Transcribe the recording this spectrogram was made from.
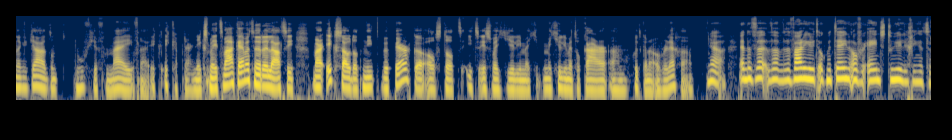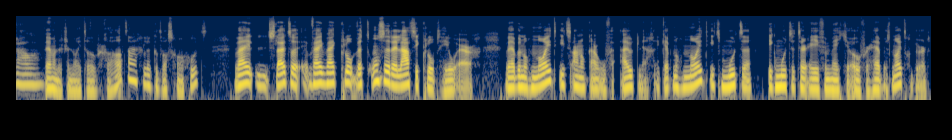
Dan denk ik, ja, dan hoef je van mij, of nou, ik, ik heb daar niks mee te maken hè, met hun relatie. Maar ik zou dat niet beperken als dat iets is wat jullie met, met jullie met elkaar ehm, goed kunnen overleggen. Ja, en dat, waren jullie het ook meteen over eens toen jullie gingen trouwen? We hebben het er nooit over gehad eigenlijk. Het was gewoon goed. Wij sluiten, wij, wij klopt, onze relatie klopt heel erg. We hebben nog nooit iets aan elkaar hoeven uitleggen. Ik heb nog nooit iets moeten ik moet het er even met je over hebben. Is nooit gebeurd.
